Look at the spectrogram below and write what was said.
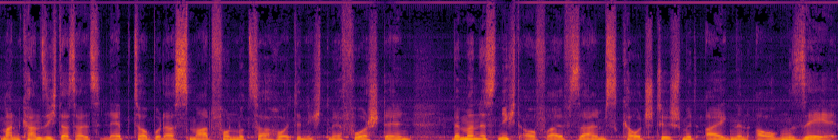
Man kann sich das als Laptop- oder Smartphone-Nutzer heute nicht mehr vorstellen, wenn man es nicht auf Ralf Salms Couchtisch mit eigenen Augen sähe.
